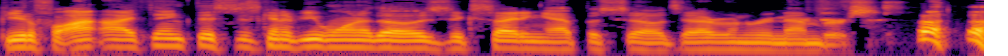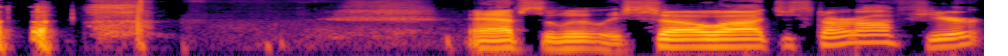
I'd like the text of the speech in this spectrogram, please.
Beautiful. I, I think this is going to be one of those exciting episodes that everyone remembers. Absolutely. So, uh, to start off here,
